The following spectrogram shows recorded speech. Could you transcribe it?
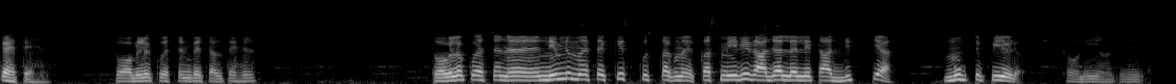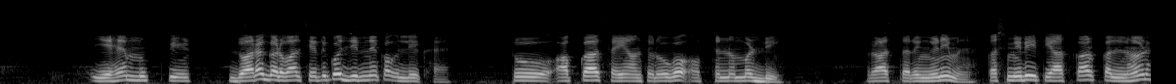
कहते हैं। तो अगले क्वेश्चन पे चलते हैं। तो अगला क्वेश्चन है, निम्न में से किस पुस्तक में कश्मीरी राजा ललितादित्य मुक्त पीड़ सॉरी यहाँ पे ये है मुक्त पीड़ द्वारा गढ़वाल क्षेत्र को जीतने का उल्लेख है। तो आपका सही आंसर होगा ऑप्शन नंबर डी, राज तरंगिणी में। कश्मीरी इतिहासकार कल्हण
